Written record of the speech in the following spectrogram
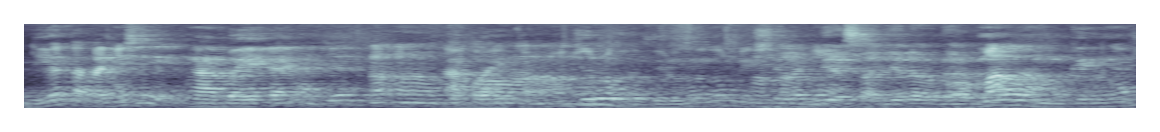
dia katanya sih ngabaikan aja Ah, ah, ngabaikan ah. aja loh bilang kan Ah, biasa aja lah, udah. normal lah mungkin kan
